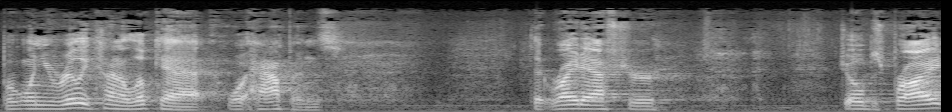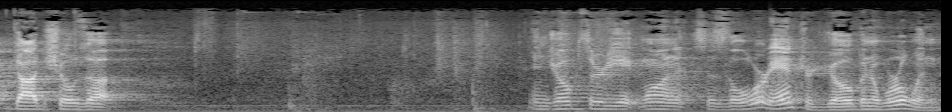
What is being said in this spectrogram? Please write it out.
But when you really kind of look at what happens, that right after Job's pride, God shows up. In Job 38 1, it says, The Lord answered Job in a whirlwind.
